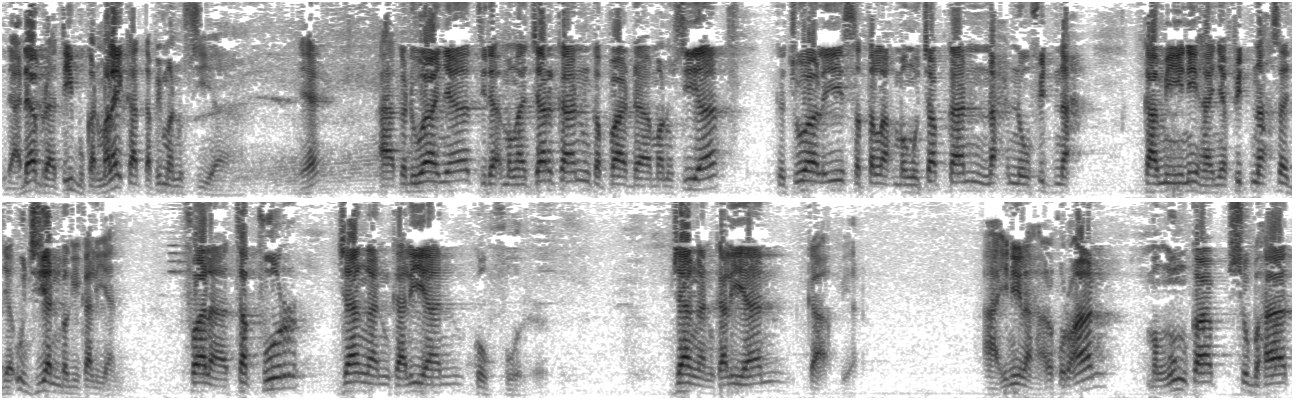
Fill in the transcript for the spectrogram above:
Tidak ada berarti bukan malaikat tapi manusia. Ya. Nah, keduanya tidak mengajarkan kepada manusia kecuali setelah mengucapkan nahnu fitnah kami ini hanya fitnah saja, ujian bagi kalian. Fala takfur, jangan kalian kufur. Jangan kalian kafir. Ah, inilah Al-Quran mengungkap syubhat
